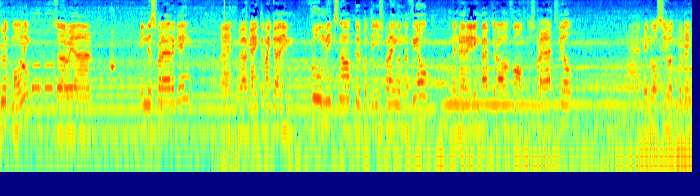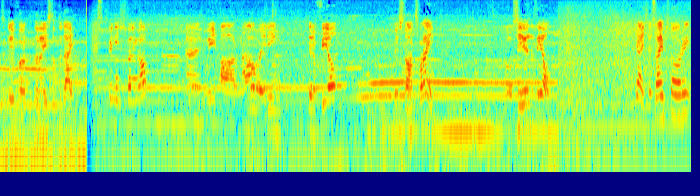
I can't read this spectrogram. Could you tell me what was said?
Good morning. So we are in the sprayer again and we are going to make a full mix now to continue spraying on the field and then we're heading back to other farm to spray that field and then we'll see what we're going to do for the rest of the day. Just finished filling up and we are now heading to the field to start spraying. We'll see you in the field. Okay, so same story.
